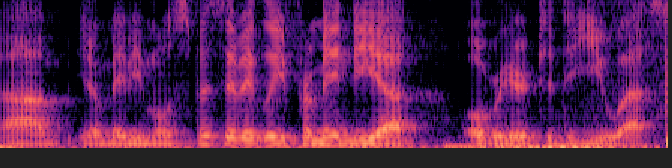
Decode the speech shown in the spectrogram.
Um, you know, maybe most specifically from India over here to the U.S.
